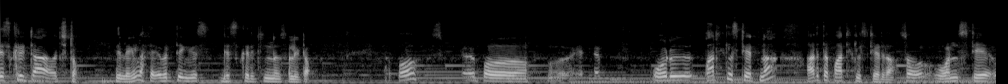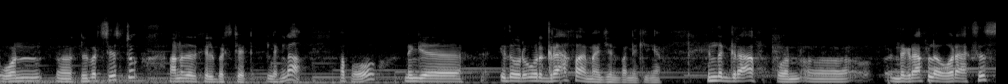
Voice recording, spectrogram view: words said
டிஸ்கிரிட்டாக வச்சுட்டோம். இல்லைங்களா? எவ்ரி திங் இஸ் டிஸ்கிரிட்னு சொல்லிட்டோம். இப்போது இப்போது ஒரு பார்ட்டிகல் ஸ்டேட்னா அடுத்த பார்ட்டிகல் ஸ்டேட் தான். So one state one Hilbert state to another Hilbert state இல்லைங்களா? அப்போது நீங்கள் இது ஒரு ஒரு கிராஃபாக இமேஜின் பண்ணிக்கிங்க. இந்த கிராஃப் ஒன் இந்த கிராஃபில் ஒரு ஆக்சஸ்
